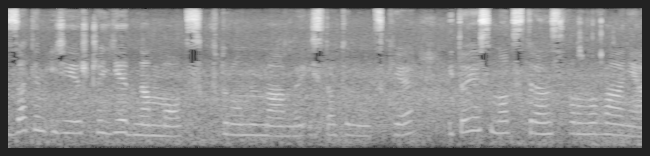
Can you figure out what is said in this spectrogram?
za tym idzie jeszcze jedna moc, którą my mamy, istoty ludzkie, i to jest moc transformowania,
